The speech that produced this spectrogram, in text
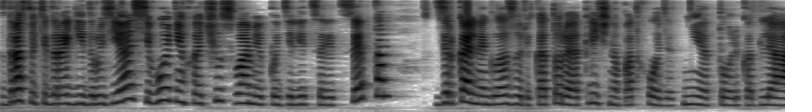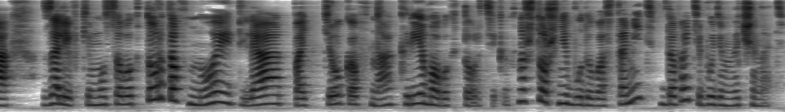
Здравствуйте, дорогие друзья! Сегодня хочу с вами поделиться рецептом зеркальной глазури, которая отлично подходит не только для заливки муссовых тортов, но и для подтеков на кремовых тортиках. Ну что ж, не буду вас томить, давайте будем начинать.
